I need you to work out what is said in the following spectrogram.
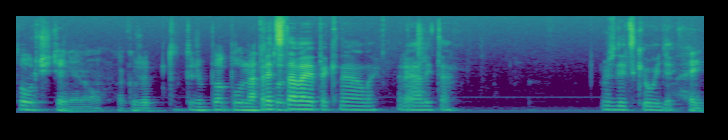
to určite nie, no. Akože, to, to, že po- podľa Predstava je pekná, ale realita vždycky ujde. Hej,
